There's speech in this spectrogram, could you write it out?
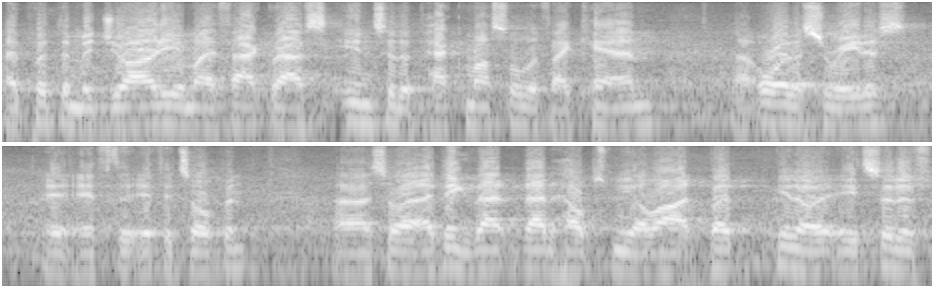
I put the majority of my fat grafts into the pec muscle if I can, uh, or the serratus if, the, if it's open. Uh, so I think that, that helps me a lot. But, you know, it sort of,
